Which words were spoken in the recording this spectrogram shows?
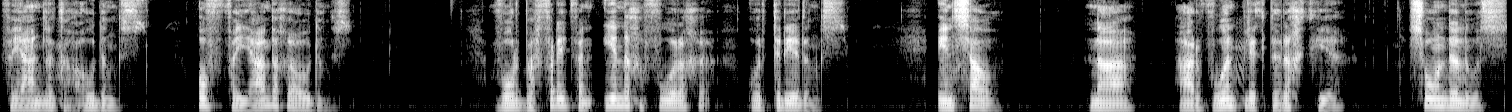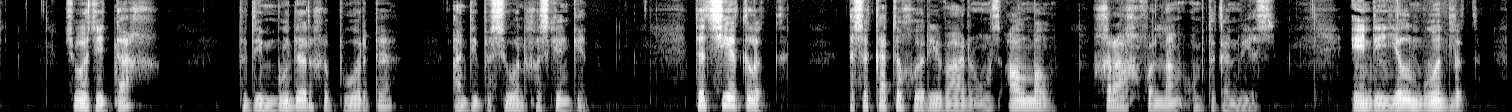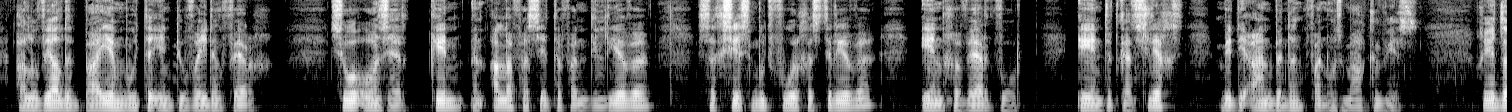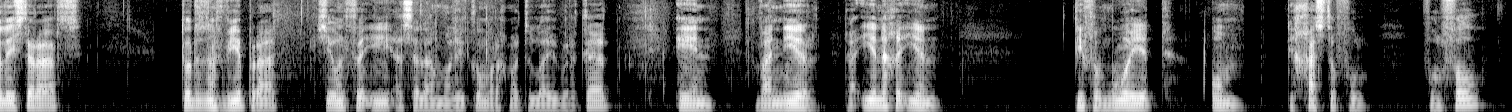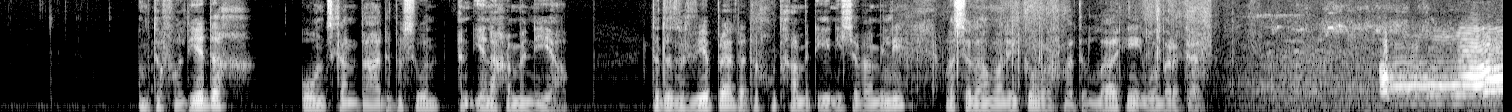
vyandelike houdings of vyandige houdings word bevryd van enige vorige oortredings en sal na haar woonplek terugkeer sondeloos soos die dag toe die moeder geboorte aan die persoon geskenk het. Dit sekerlik is 'n kategorie waarin ons almal graag verlang om te kan wees. En die heel moontlik alhoewel dit baie moeite en toewyding verg, so ons erken in alle fasette van die lewe sukses moet voorgestrewe en gewerk word en dit kan slegs met die aanbinding van ons Maker wees. Geëerde luisteraars, tot ons weer praat, sê ons vir u assalamu alaykum wa rahmatullahi wa barakatuh en wanneer daar enige een die vermoë het om die gaste vol volvul om te volledig ons kan daardie persoon in enige manier help. Dit is ons weer praat dat dit goed gaan met u en u se familie. Wassalamu alaykum wa rahmatullahi wa barakatuh. Allah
